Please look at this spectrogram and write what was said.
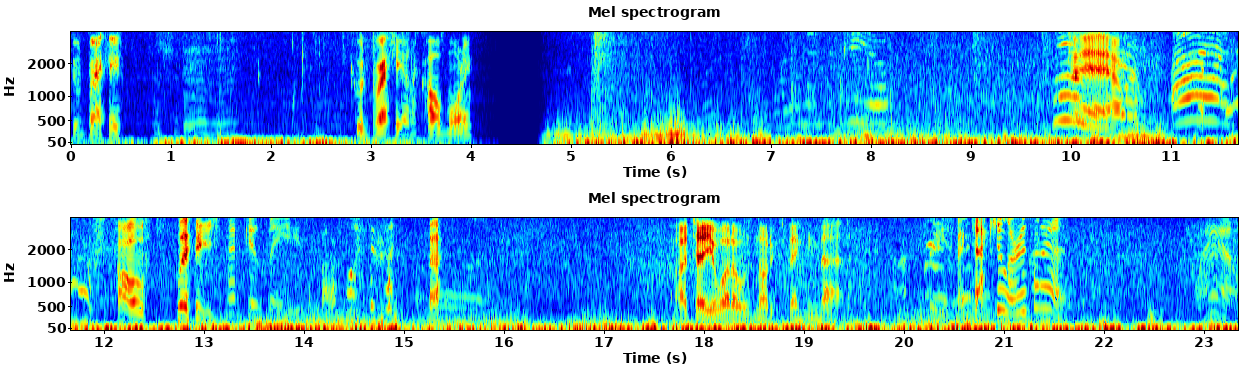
Good brekkie? Mm-hmm. Good brekkie on a cold morning? Wow! Lee! That gives me some butterflies. I tell you what, I was not expecting that. That's pretty spectacular, isn't it? Wow.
